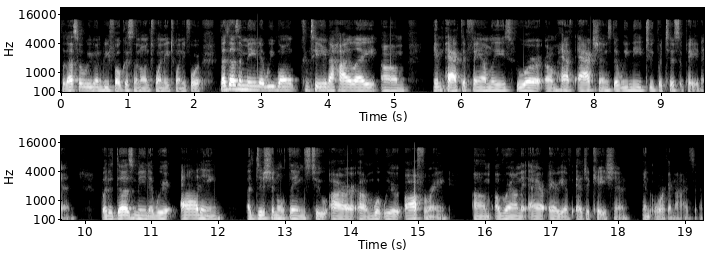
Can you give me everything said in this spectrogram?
So that's what we're going to be focusing on 2024. That doesn't mean that we won't continue to highlight um, impacted families who are um, have actions that we need to participate in. But it does mean that we're adding additional things to our um, what we're offering um, around the area of education and organizing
